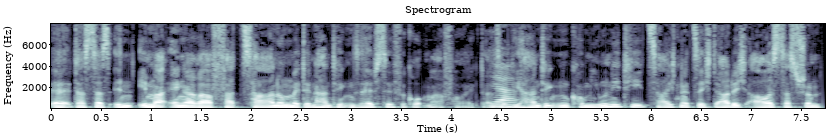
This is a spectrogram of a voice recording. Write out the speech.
äh, dass das in immer engerer Verzahnung mit den Huntington Selbsthilfegruppen erfolgt. Also ja. die Huntington Community zeichnet sich dadurch aus, dass schon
